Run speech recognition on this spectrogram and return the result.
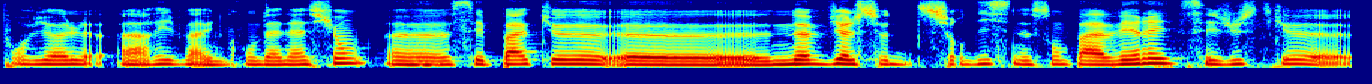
pour viol arrive à une condamnation. Euh, mm. C'est pas que euh, 9 viols sur, 10 ne sont pas avérés, c'est juste que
